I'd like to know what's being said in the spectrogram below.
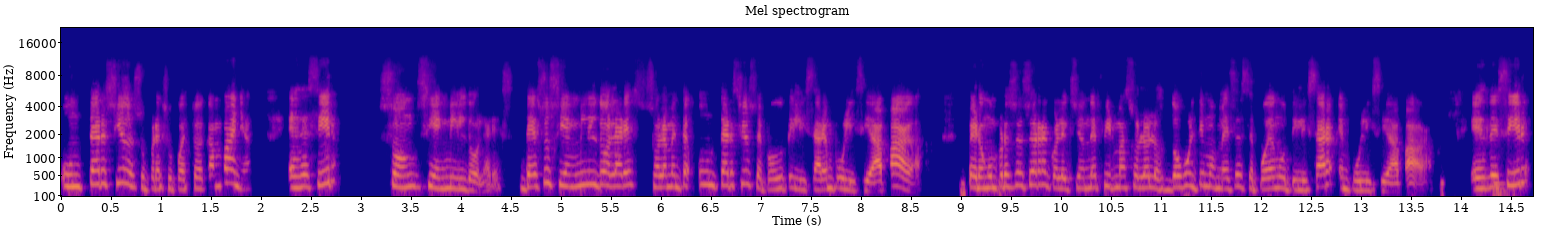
un tercio de su presupuesto de campaña, es decir, son 100 mil dólares. De esos 100 mil dólares, solamente un tercio se puede utilizar en publicidad paga, pero en un proceso de recolección de firmas solo los dos últimos meses se pueden utilizar en publicidad paga. Es decir,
